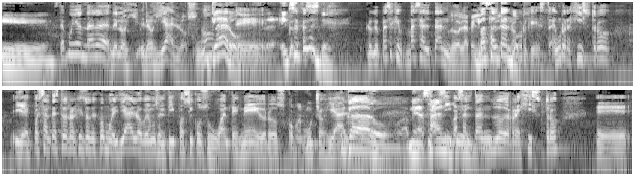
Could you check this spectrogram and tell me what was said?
que... Está muy andada de los, de los yalos, ¿no? Claro, eh, exactamente. Lo que, es, lo que, pasa es, que va saltando la película. Va saltando. ¿no? Porque está un registro y después salta este otro registro que es como el yalo, vemos el tipo así con sus guantes negros, como en muchos yalos. Claro, amenazante. Y así va saltando de registro eh,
